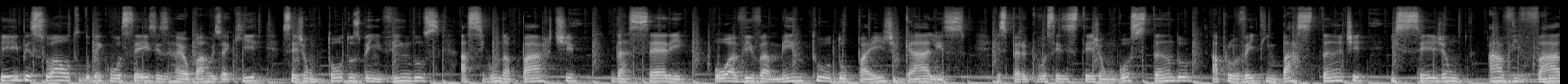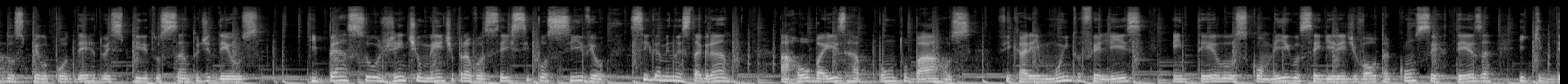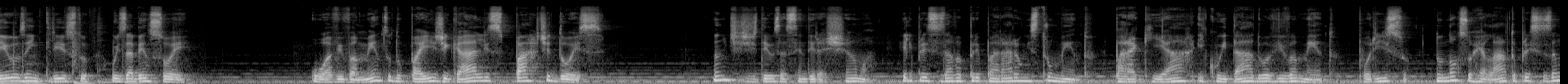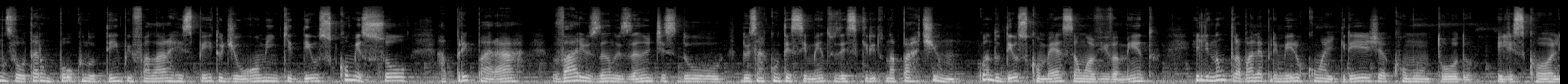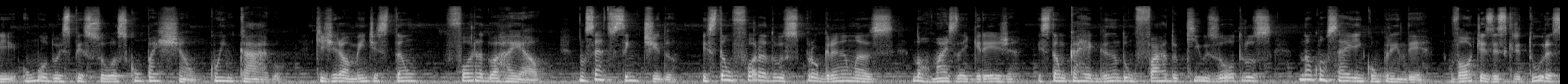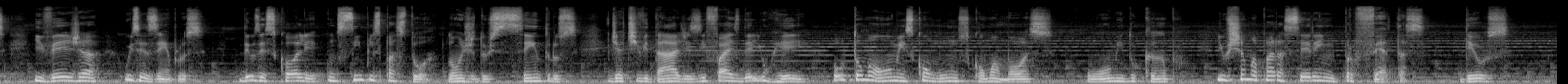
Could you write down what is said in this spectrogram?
E aí pessoal, tudo bem com vocês? Israel Barros aqui. Sejam todos bem-vindos à segunda parte da série O Avivamento do País de Gales. Espero que vocês estejam gostando, aproveitem bastante e sejam avivados pelo poder do Espírito Santo de Deus. E peço gentilmente para vocês, se possível, siga-me no Instagram, isra.barros. Ficarei muito feliz em tê-los comigo, seguirei de volta com certeza e que Deus em Cristo os abençoe. O Avivamento do País de Gales, parte 2 Antes de Deus acender a chama, ele precisava preparar um instrumento para guiar e cuidar do avivamento. Por isso, no nosso relato, precisamos voltar um pouco no tempo e falar a respeito de um homem que Deus começou a preparar vários anos antes do, dos acontecimentos descritos na parte 1. Quando Deus começa um avivamento, ele não trabalha primeiro com a igreja como um todo. Ele escolhe uma ou duas pessoas com paixão, com encargo, que geralmente estão fora do arraial num certo sentido, estão fora dos programas normais da igreja, estão carregando um fardo que os outros não conseguem compreender. Volte às Escrituras e veja os exemplos. Deus escolhe um simples pastor, longe dos centros de atividades, e faz dele um rei, ou toma homens comuns como Amós, o homem do campo, e o chama para serem profetas. Deus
